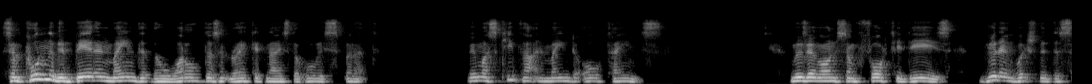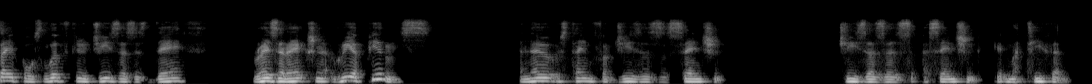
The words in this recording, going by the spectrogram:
It's important that we bear in mind that the world doesn't recognize the Holy Spirit. We must keep that in mind at all times. Moving on some 40 days, during which the disciples lived through Jesus' death, resurrection, reappearance. And now it was time for Jesus' ascension. Jesus' ascension, get my teeth in.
